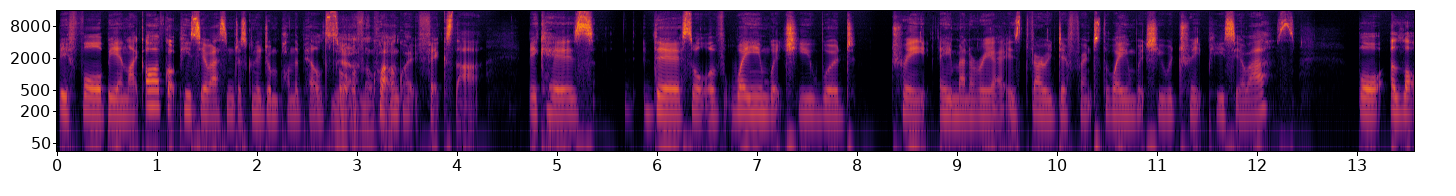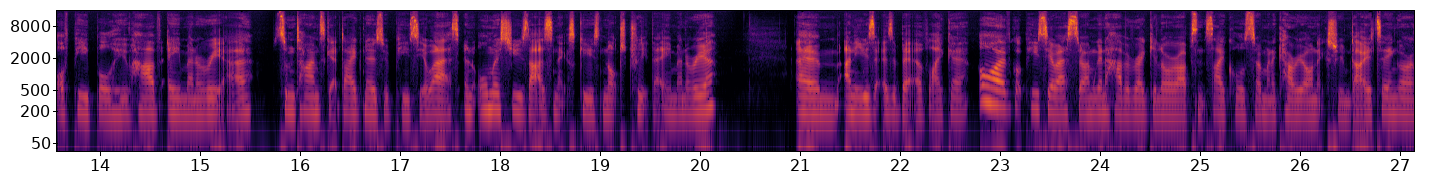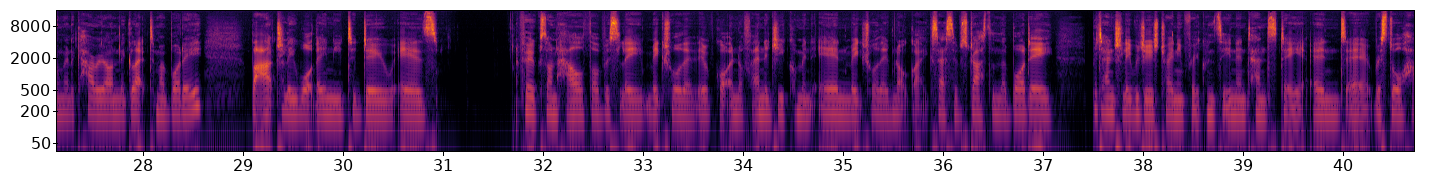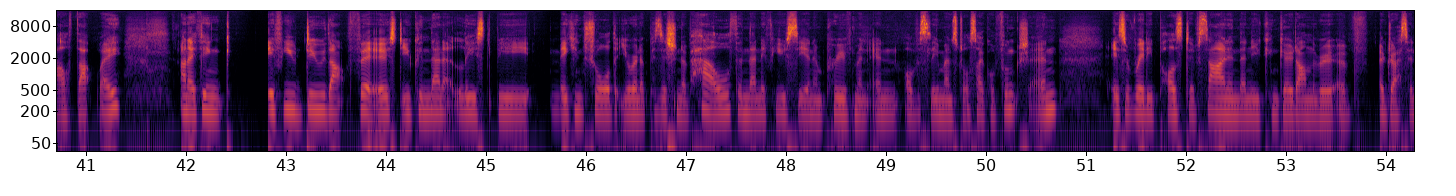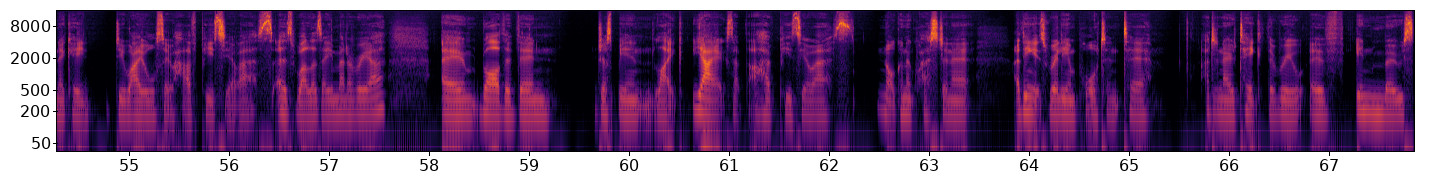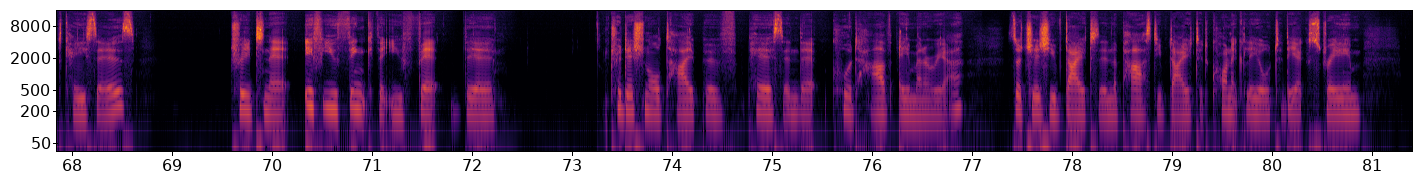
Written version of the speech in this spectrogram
before being like, oh, I've got PCOS, I'm just going to jump on the pill to sort Yeah, of quote that. unquote fix that. Because the sort of way in which you would treat amenorrhea is very different to the way in which you would treat PCOS. But a lot of people who have amenorrhea sometimes get diagnosed with PCOS and almost use that as an excuse not to treat their amenorrhea um, and use it as a bit of like a oh I've got PCOS so I'm going to have irregular or absent cycles so I'm going to carry on extreme dieting or I'm going to carry on neglecting my body. But actually what they need to do is focus on health obviously make sure that they've got enough energy coming in make sure they've not got excessive stress on their body potentially reduce training frequency and intensity and uh, restore health that way. And I think if you do that first, you can then at least be making sure that you're in a position of health. And then if you see an improvement in obviously menstrual cycle function, it's a really positive sign. And then you can go down the route of addressing, okay, do I also have PCOS as well as amenorrhea? Um, rather than just being like, yeah, I accept that I have PCOS, not going to question it. I think it's really important to, I don't know, take the route of, in most cases, treating it if you think that you fit the traditional type of person that could have amenorrhea, such as you've dieted in the past, you've dieted chronically or to the extreme.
